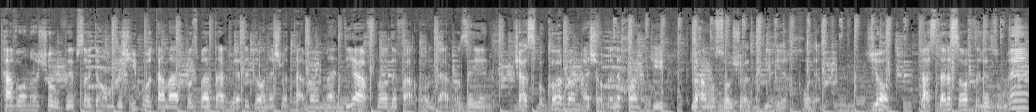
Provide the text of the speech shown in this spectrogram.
توانا شو وبسایت آموزشی با تمرکز بر تقویت دانش و توانمندی افراد فعال در حوزه کسب و کار و مشاغل خانگی یا همون social media ی خودمون. جاب بستر ساخت رزومه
